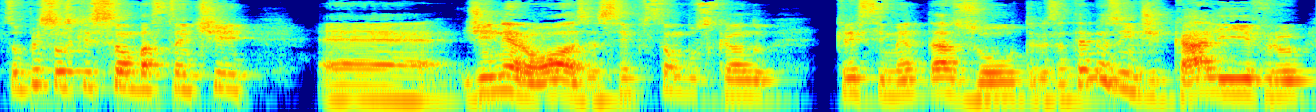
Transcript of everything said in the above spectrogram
São pessoas que são bastante é, generosas, sempre estão buscando crescimento das outras, até mesmo indicar livro,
